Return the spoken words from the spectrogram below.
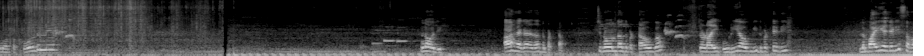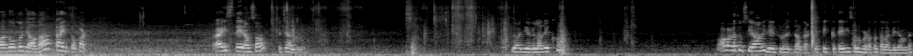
ਉਹ ਆਪਾਂ ਖੋਲ ਦਿੰਨੇ ਆ ਲਓ ਜੀ ਆ ਹੈਗਾ ਇਹਦਾ ਦੁਪੱਟਾ। ਚਨੋਨ ਦਾ ਦੁਪੱਟਾ ਆਊਗਾ ਚੌੜਾਈ ਪੂਰੀ ਆਊਗੀ ਦੁਪੱਟੇ ਦੀ। ਲੰਬਾਈ ਹੈ ਜਿਹੜੀ ਸਵਾ ਦੋ ਤੋਂ ਜ਼ਿਆਦਾ 2.5 ਤੋਂ ਘੱਟ। ਪ੍ਰਾਈਸ 1395 ਲਓ ਜੀ, ਅਗਲਾ ਦੇਖੋ। ਆਹ ਵਾਲਾ ਤੁਸੀਂ ਆ ਵੀ ਦੇਖ ਲਓ ਇਦਾਂ ਕਰਕੇ ਪਿਕ ਤੇ ਵੀ ਤੁਹਾਨੂੰ ਬੜਾ ਪਤਾ ਲੱਗ ਜਾਂਦਾ।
